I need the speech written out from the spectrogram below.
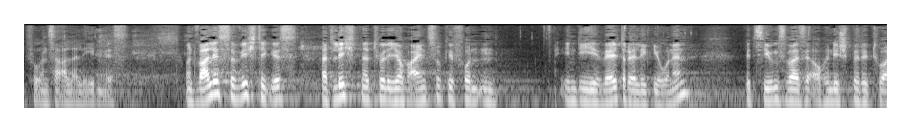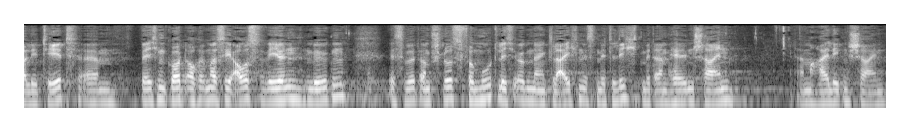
für unser aller Leben ist. Und weil es so wichtig ist, hat Licht natürlich auch Einzug gefunden in die Weltreligionen beziehungsweise auch in die Spiritualität, ähm, welchen Gott auch immer Sie auswählen mögen. Es wird am Schluss vermutlich irgendein Gleichnis mit Licht, mit einem hellen Schein, einem heiligen Schein,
